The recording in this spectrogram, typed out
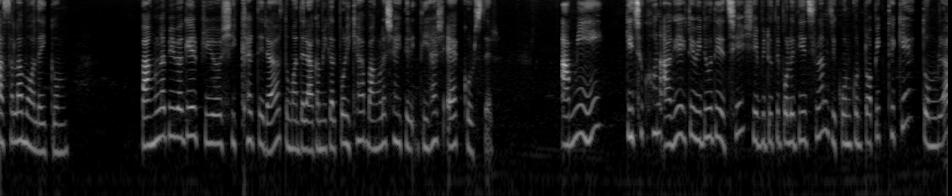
আসসালামু আলাইকুম। বাংলা বিভাগের প্রিয় শিক্ষার্থীরা, তোমাদের আগামীকাল পরীক্ষা বাংলা সাহিত্যের ইতিহাস এক কোর্সের। আমি কিছুক্ষণ আগে একটি ভিডিও দিয়েছি, সেই ভিডিওতে বলে দিয়েছিলাম যে কোন কোন টপিক থেকে তোমরা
